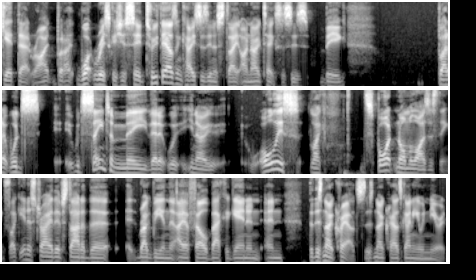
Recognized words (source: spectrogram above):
get that, right? But I, what risk, as you said, two thousand cases in a state. I know Texas is big, but it would it would seem to me that it would, you know, all this like sport normalizes things. Like in Australia, they've started the uh, rugby and the AFL back again, and and but there's no crowds. There's no crowds going anywhere near it.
